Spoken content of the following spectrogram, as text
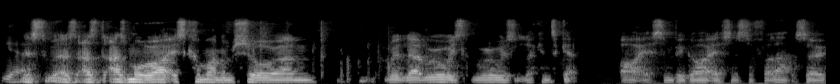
yeah, as as as, as more artists come on, I'm sure um, we're, like, we're always we're always looking to get artists and big artists and stuff like that. So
